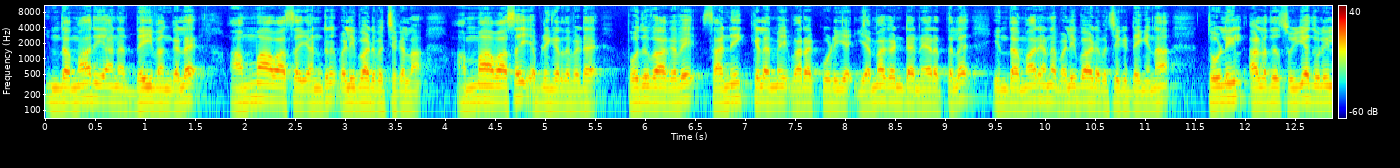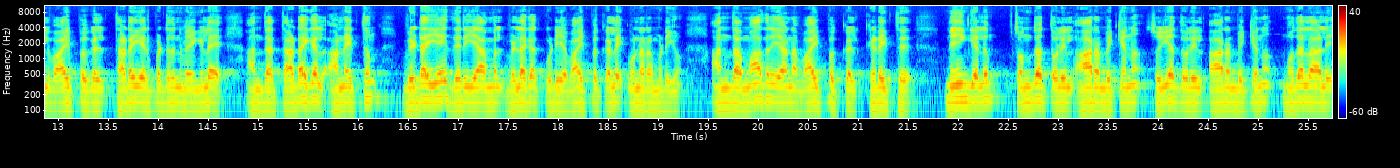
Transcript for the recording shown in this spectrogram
இந்த மாதிரியான தெய்வங்களை அமாவாசை அன்று வழிபாடு வச்சுக்கலாம். அம்மாவாசை அப்படிங்கிறத விட பொதுவாகவே சனிக்கிழமை வரக்கூடிய யமகண்ட நேரத்தில் இந்த மாதிரியான வழிபாடு வச்சுக்கிட்டிங்கன்னா தொழில் அல்லது சுயதொழில் வாய்ப்புகள் தடை ஏற்பட்டதுன்னு வைங்களே அந்த தடைகள் அனைத்தும் விடையே தெரியாமல் விலகக்கூடிய வாய்ப்புகளை உணர முடியும். அந்த மாதிரியான வாய்ப்புகள் கிடைத்து நீங்களும் சொந்த தொழில் ஆரம்பிக்கணும் சுயதொழில் ஆரம்பிக்கணும் முதலாளி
